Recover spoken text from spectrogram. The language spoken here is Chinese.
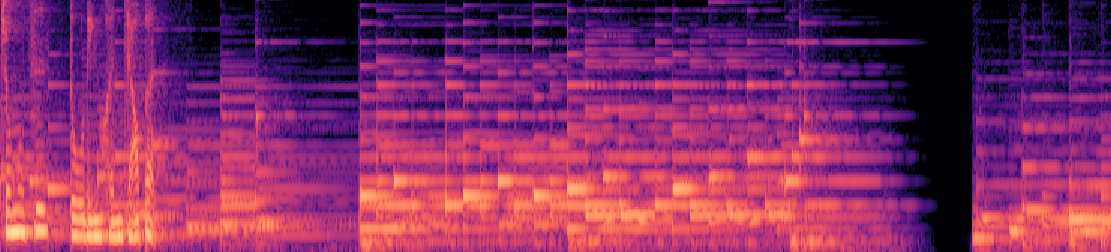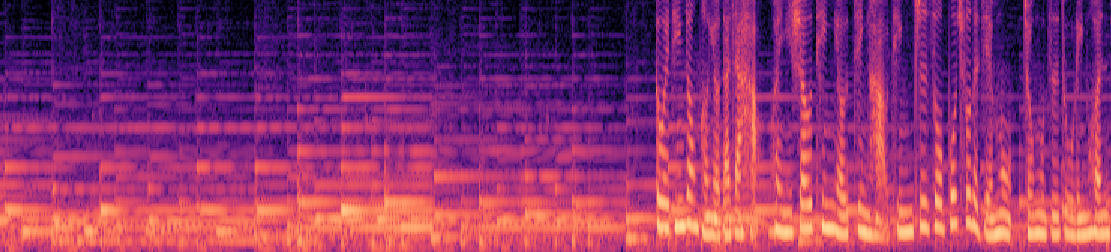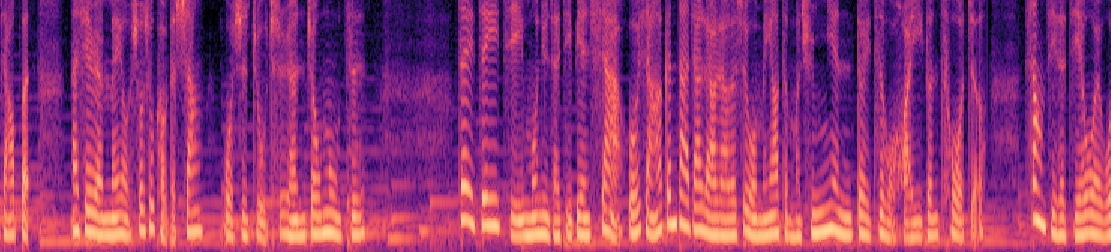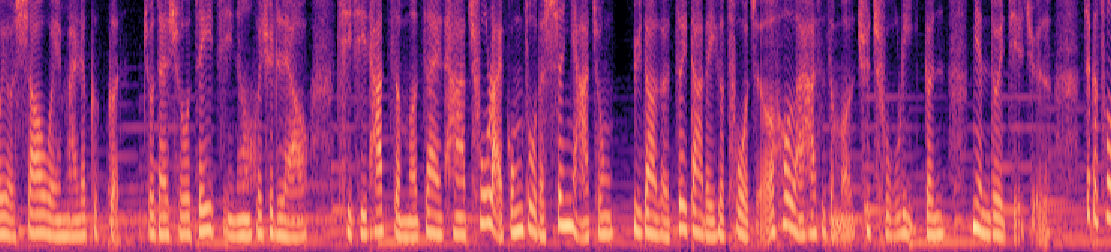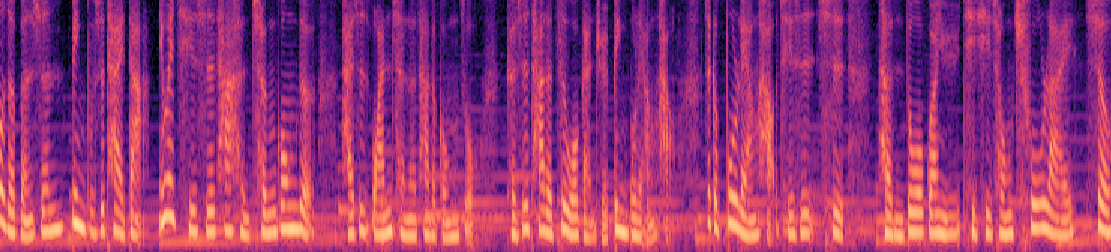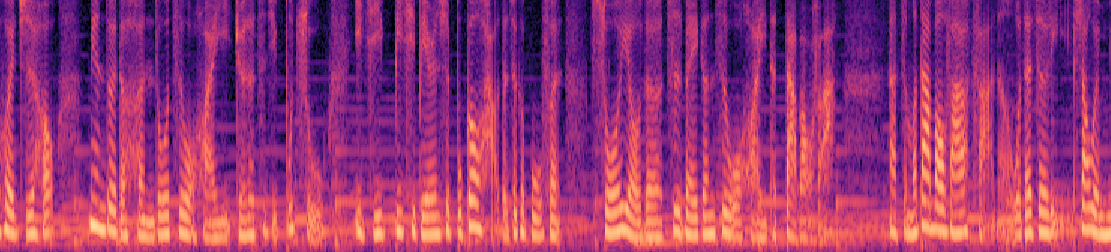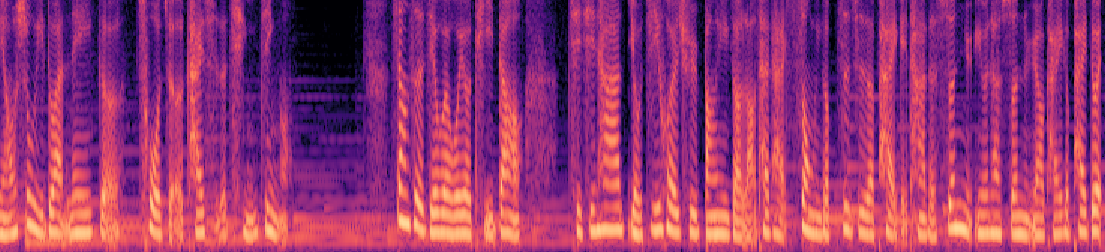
周慕姿。读灵魂脚本。听众朋友，大家好，欢迎收听由静好听制作播出的节目《周木子读灵魂脚本》。那些人没有说出口的伤，我是主持人周木子。在这一集《魔女宅急便》下，我想要跟大家聊聊的是，我们要怎么去面对自我怀疑跟挫折。上集的结尾，我有稍微埋了个梗，就在说这一集呢会去聊琪琪她怎么在她出来工作的生涯中。遇到了最大的一个挫折，而后来他是怎么去处理跟面对解决的？这个挫折本身并不是太大，因为其实他很成功的还是完成了他的工作，可是他的自我感觉并不良好。这个不良好其实是很多关于琪琪从出来社会之后面对的很多自我怀疑，觉得自己不足，以及比起别人是不够好的这个部分。所有的自卑跟自我怀疑的大爆发，那怎么大爆发法呢？我在这里稍微描述一段那一个挫折开始的情境哦。上次的结尾我有提到，琪琪她有机会去帮一个老太太送一个自制的派给她的孙女，因为她孙女要开一个派对。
